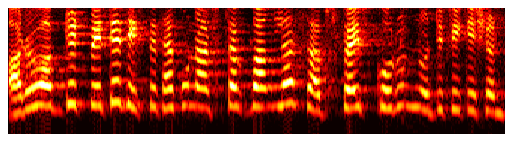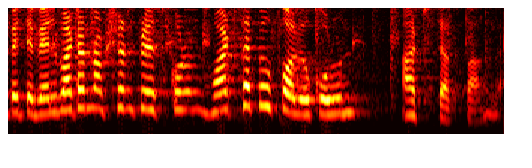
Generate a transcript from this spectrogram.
আরও আপডেট পেতে দেখতে থাকুন আজ তাক বাংলা। সাবস্ক্রাইব করুন, নোটিফিকেশন পেতে বেল বাটন অপশন প্রেস করুন, হোয়াটসঅ্যাপেও ফলো করুন আজ তাক বাংলা।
